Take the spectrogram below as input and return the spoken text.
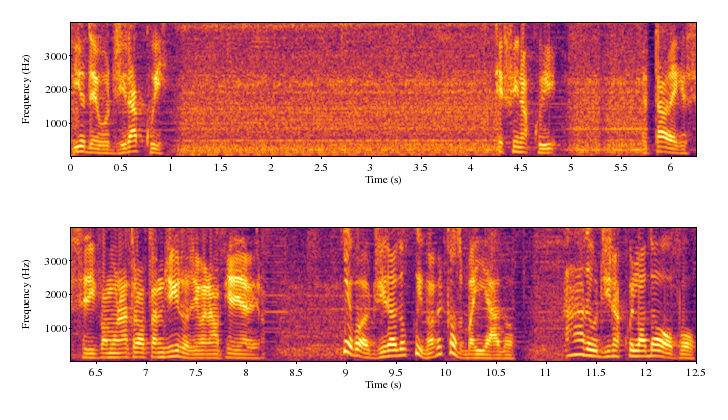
Io devo girare qui. E fino a qui. Aspettate che se si rifamo un'altra volta in giro ci veniamo a piedi davvero io poi ho girato qui ma perché ho sbagliato? ah devo girare quella dopo.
